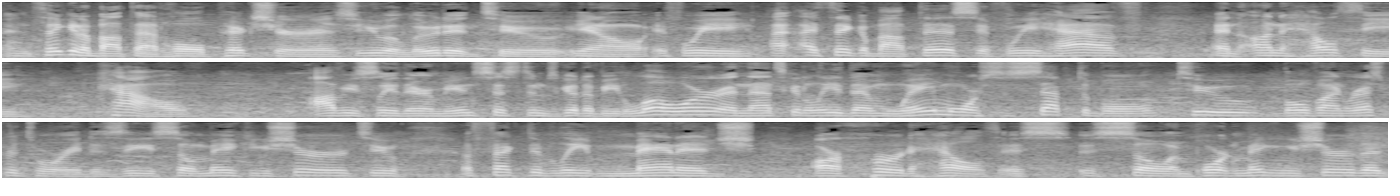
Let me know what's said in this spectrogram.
And thinking about that whole picture, as you alluded to, you know, if we, I, I think about this, if we have an unhealthy cow, obviously their immune system's going to be lower and that's going to leave them way more susceptible to bovine respiratory disease. So making sure to effectively manage our herd health is, is so important. Making sure that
